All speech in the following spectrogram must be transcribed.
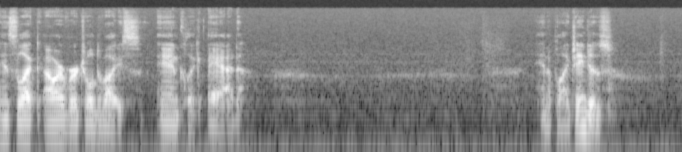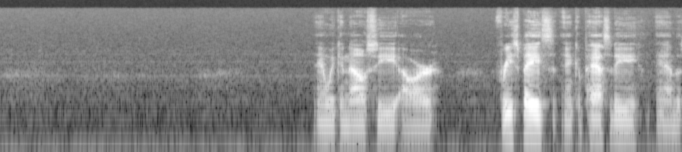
and select our virtual device and click add and apply changes. And we can now see our free space and capacity and the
